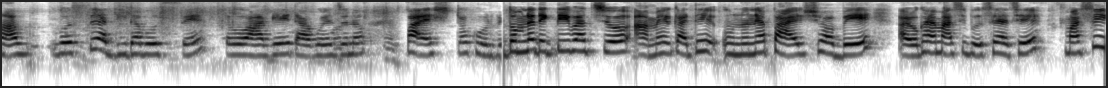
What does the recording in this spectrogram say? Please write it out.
মা বসছে আর দিদা বসছে। তো আগে ঠাকুরের জন্য পায়েসটা করবে। তোমরা দেখতেই পাচ্ছ আমের কাঠে উনুনে পায়েস হবে আর ওখানে মাসি বসে আছে। মাসি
